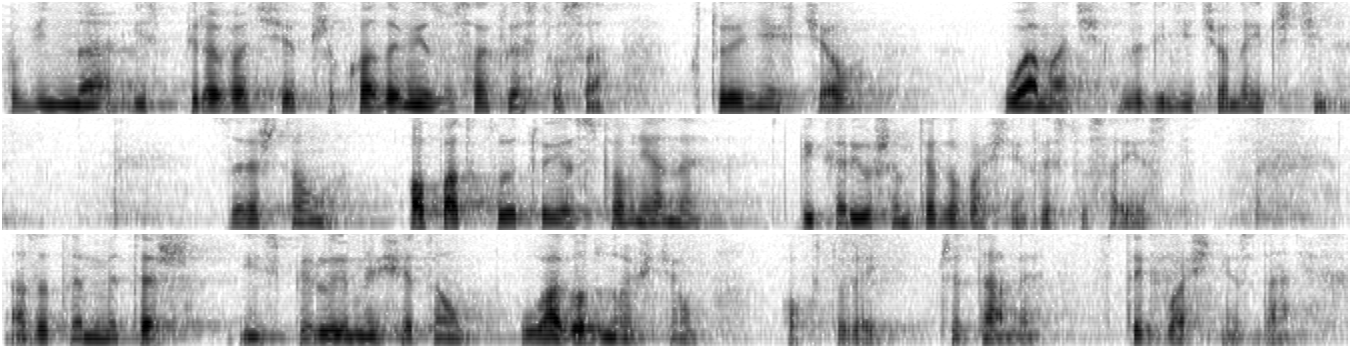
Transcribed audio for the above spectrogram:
powinna inspirować się przykładem Jezusa Chrystusa, który nie chciał łamać zgniecionej trzciny. Zresztą opad, który tu jest wspomniany, wikariuszem tego właśnie Chrystusa jest. A zatem my też inspirujmy się tą łagodnością, o której czytamy w tych właśnie zdaniach.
